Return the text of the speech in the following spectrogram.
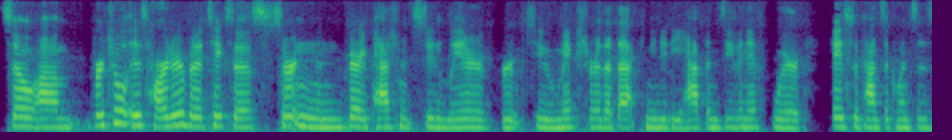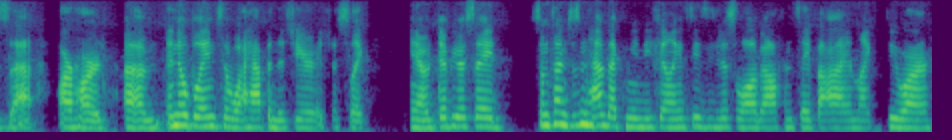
So um, virtual is harder, but it takes a certain and very passionate student leader group to make sure that that community happens, even if we're faced with consequences that are hard. Um, and no blame to what happened this year. It's just like, you know, WSA sometimes doesn't have that community feeling. It's easy to just log off and say bye and like do our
